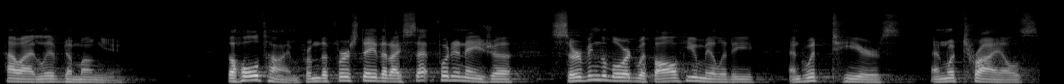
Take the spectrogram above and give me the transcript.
how I lived among you. The whole time, from the first day that I set foot in Asia, serving the Lord with all humility and with tears and with trials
